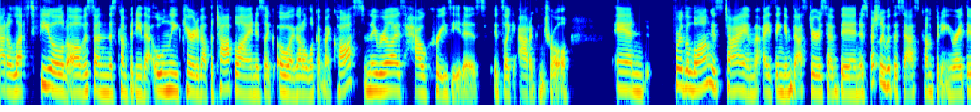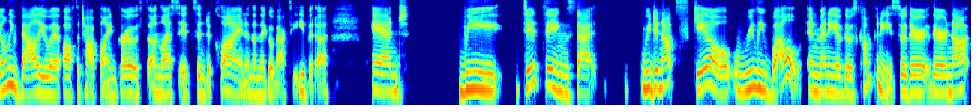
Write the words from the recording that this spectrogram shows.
at a left field, all of a sudden, this company that only cared about the top line is like, oh, I got to look at my cost. And they realize how crazy it is. It's like out of control. And for the longest time, I think investors have been, especially with a SaaS company, right? They only value it off the top line growth unless it's in decline and then they go back to EBITDA. And we did things that we did not scale really well in many of those companies. So they're they're not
